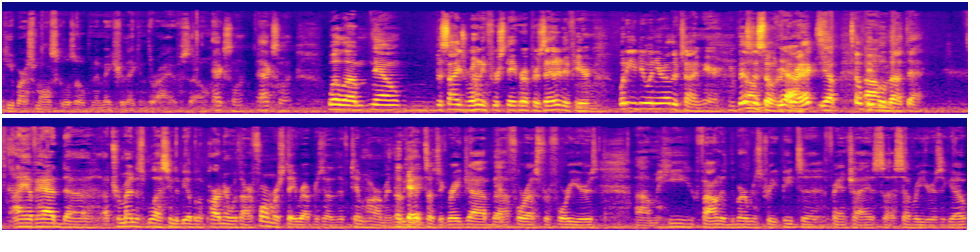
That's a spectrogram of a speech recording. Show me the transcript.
keep our small schools open and make sure they can thrive. So, excellent, excellent. Well, um, now besides running for state representative here, what do you do in your other time here? You're business Mm-hmm. Um, owner, correct? yep. Tell people Um, about that. I have had uh, a tremendous blessing to be able to partner with our former state representative Tim Harman, who Okay. did such a great job uh, for us for four years. Um, he founded the Bourbon Street Pizza franchise uh, several years ago,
